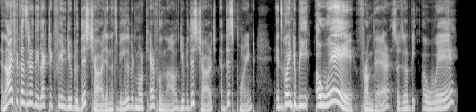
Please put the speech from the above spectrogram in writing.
And now if you consider the electric field due to this charge, and let's be a little bit more careful now, due to this charge, at this point, it's going to be away from there. So it's gonna be away.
